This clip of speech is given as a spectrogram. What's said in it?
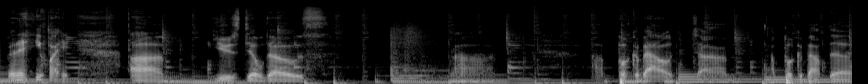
But anyway um use dildos uh a book about um, a book about the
